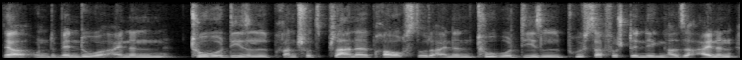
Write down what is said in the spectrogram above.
Ja, und wenn du einen Turbodiesel-Brandschutzplaner brauchst oder einen Turbodiesel-Prüfsachverständigen, also einen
